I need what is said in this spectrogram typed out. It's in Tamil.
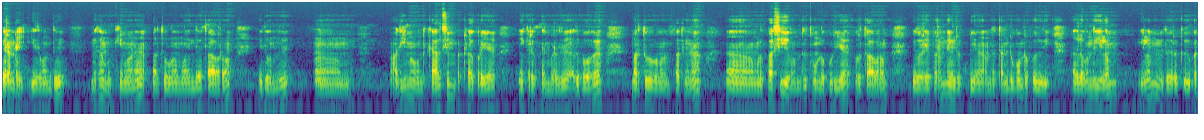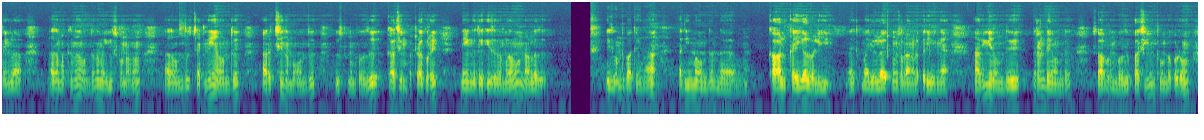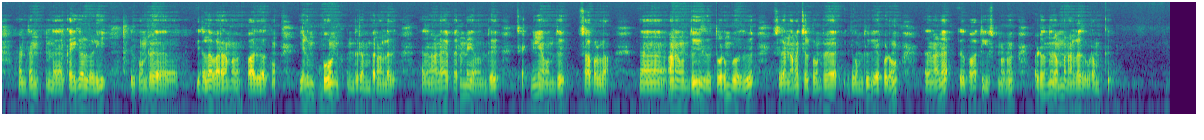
பிரண்டை இது வந்து மிக முக்கியமான மருத்துவ குணம் வாய்ந்த தாவரம். இது வந்து அதிகமாக வந்து கால்சியம் பற்றாக்குறையை நீக்கிறதுக்கு பயன்படுது. அதுபோக மருத்துவ குணம் பார்த்திங்கன்னா உங்களுக்கு பசியை வந்து தூண்டக்கூடிய ஒரு தாவரம். இதோடைய பிரண்டையில் இருக்கக்கூடிய அந்த தண்டு போன்ற பகுதி அதில் வந்து இளம் இளம் இது இருக்குது பார்த்திங்களா அதை மட்டும்தான் வந்து நம்ம யூஸ் பண்ணணும். அதை வந்து சட்னியை வந்து அரைச்சி நம்ம வந்து யூஸ் பண்ணும்போது கால்சியம் பற்றாக்குறை நீங்குது. இது ரொம்பவும் நல்லது. இது வந்து பார்த்திங்கன்னா அதிகமாக வந்து இந்த கால் கை கால் வலி இது மாதிரி எல்லாம் இருக்குன்னு சொல்கிறாங்கள்ல பெரியவங்க. அவங்க வந்து பிரண்டை வந்து சாப்பிடும்போது பசியும் தூண்டப்படும். அண்ட் தென் இந்த கை கால் வலி இது போன்ற இதெல்லாம் வராமல் பாதுகாக்கும். எலும்பு போனுக்கு வந்து ரொம்ப நல்லது. அதனால் பிரண்டையை வந்து சட்னியாக வந்து சாப்பிட்லாம். ஆனால் வந்து இது தொடும்போது சில நமைச்சல் போன்ற இது வந்து ஏற்படும். அதனால் இதை பார்த்து யூஸ் பண்ணணும். பட் வந்து ரொம்ப நல்லது உடம்புக்கு.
